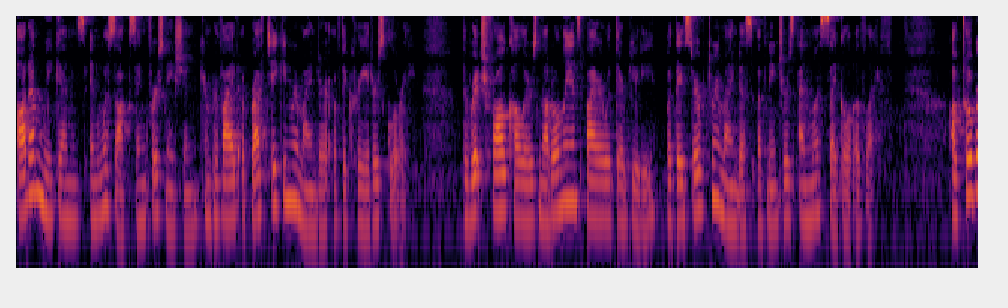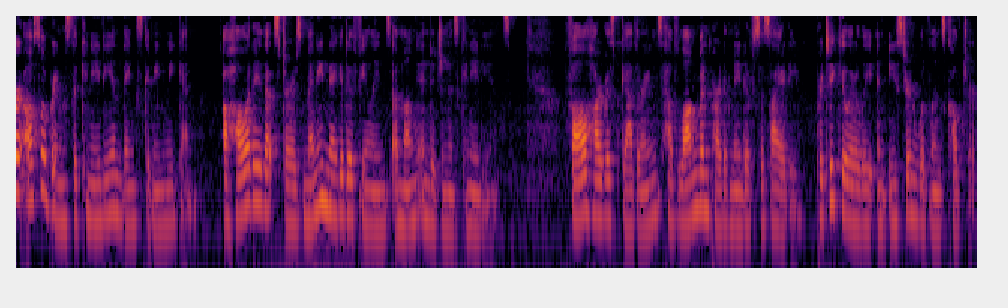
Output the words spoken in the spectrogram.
Autumn weekends in Wasauksing First Nation can provide a breathtaking reminder of the Creator's glory the rich fall colors not only inspire with their beauty, but they serve to remind us of nature's endless cycle of life. October also brings the Canadian Thanksgiving weekend, a holiday that stirs many negative feelings among Indigenous Canadians. Fall harvest gatherings have long been part of Native society, particularly in Eastern Woodlands culture,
